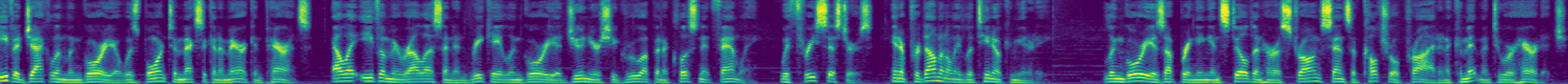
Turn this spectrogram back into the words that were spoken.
Eva Jacqueline Longoria was born to Mexican American parents, Ella Eva Mireles and Enrique Longoria Jr. She grew up in a close-knit family, with three sisters, in a predominantly Latino community. Longoria's upbringing instilled in her a strong sense of cultural pride and a commitment to her heritage.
